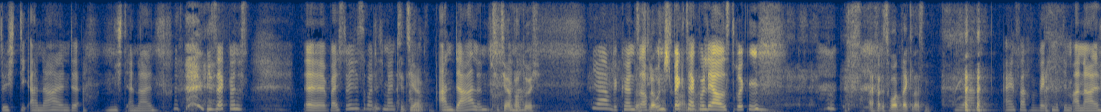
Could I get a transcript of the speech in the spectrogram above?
durch die Annalen der, nicht die Annalen, wie sagt man das? Äh, weißt du, welches Wort ich meine? An Andalen. Zieht sie einfach Anal. durch. Ja, wir können es auch glaub, unspektakulär ausdrücken. Einfach das Wort weglassen. Ja, einfach weg mit dem Anal.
